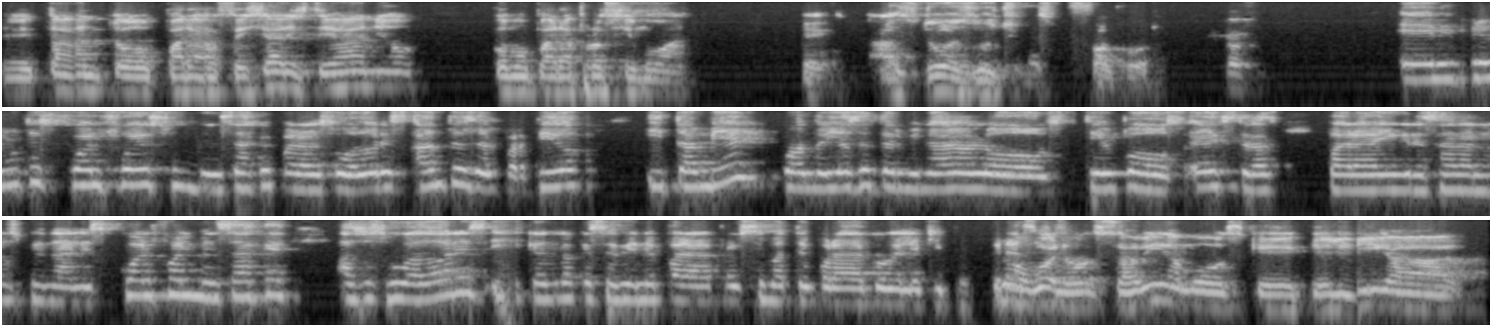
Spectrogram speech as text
eh, tanto para fechar este año como para el próximo año. Las dos últimas, por favor. Eh, mi pregunta es cuál fue su mensaje para los jugadores antes del partido y también cuando ya se terminaron los tiempos extras para ingresar a los penales. ¿Cuál fue el mensaje a sus jugadores y qué es lo que se viene para la próxima temporada con el equipo? bueno, sabíamos que, que, Liga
